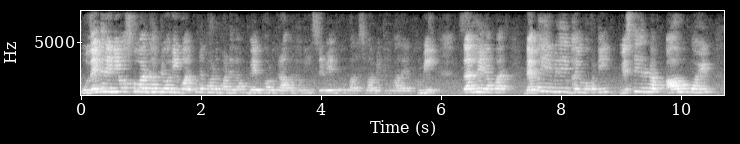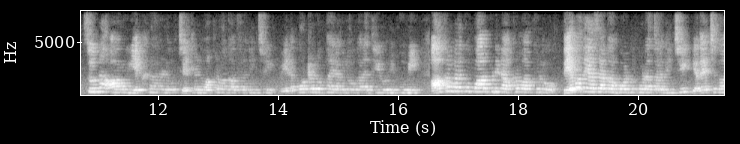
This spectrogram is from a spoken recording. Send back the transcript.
ఉదయగిరి నియోజకవర్గంలోని వరకుటపాడు మండలం వేపాడు గ్రామంలోని శ్రీ వేణుగోపాల స్వామి దేవాలయ భూమి. సర్వే నంబర్ డెబ్బై ఎనిమిది బై ఒకటి విస్తీర్ణం ఆరు పాయింట్ సున్నా ఆరు ఎకరాలలో చెట్లను అక్రమంగా తొలగించి వేల కోట్ల రూపాయల విలువ గల దేవుని భూమి. ఆక్రమణకు పాల్పడిన అక్రమార్కులు దేవాలయ శాఖ బోర్డును కూడా తొలగించి యథేచ్ఛగా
